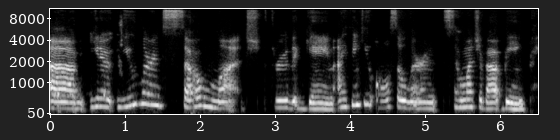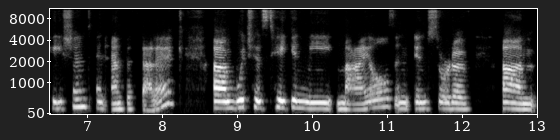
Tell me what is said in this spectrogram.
um, you know, you learn so much through the game. I think you also learn so much about being patient and empathetic, um, which has taken me miles and in sort of, um,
